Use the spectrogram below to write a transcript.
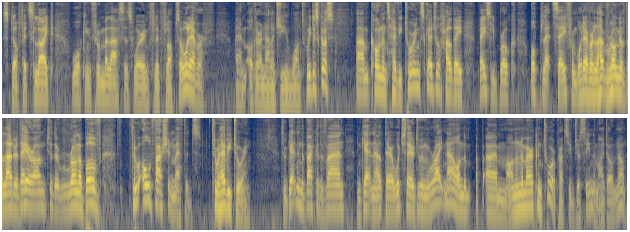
stuff. It's like walking through molasses wearing flip flops or whatever um, other analogy you want. We discuss um, Conan's heavy touring schedule, how they basically broke up, let's say, from whatever la- rung of the ladder they are on to the rung above through old fashioned methods, through heavy touring. Through getting in the back of the van and getting out there, which they are doing right now on the um, on an American tour. Perhaps you've just seen them. I don't know.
